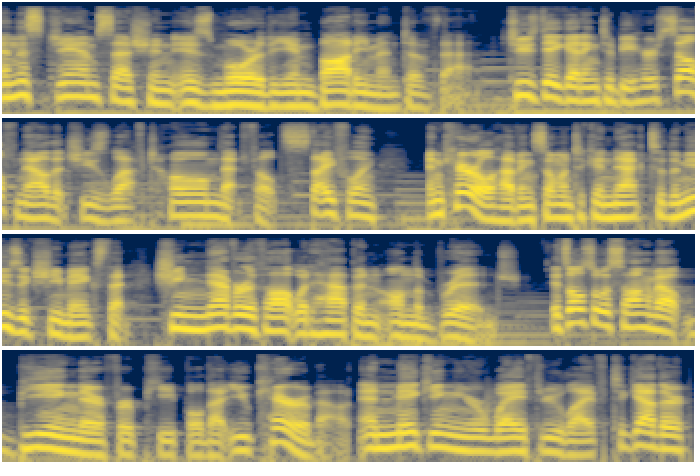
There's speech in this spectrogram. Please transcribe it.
And this jam session is more the embodiment of that. Tuesday getting to be herself now that she's left home that felt stifling, and Carole having someone to connect to the music she makes that she never thought would happen on the bridge. It's also a song about being there for people that you care about and making your way through life together,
